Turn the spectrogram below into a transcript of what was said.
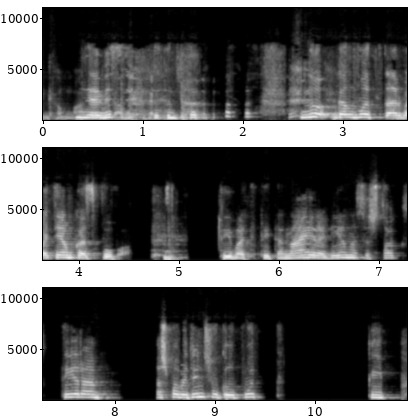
ne visiems. nu, galbūt arba tiem, kas buvo. Tai, va, tai tenai yra vienas iš toks. Tai yra, aš pavadinčiau galbūt kaip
